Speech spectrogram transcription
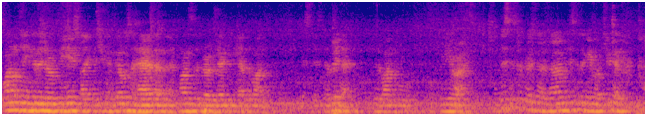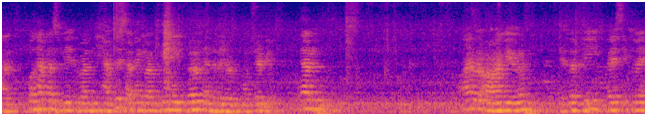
one of the individual behaves like the chicken goes ahead and, funds the project, the other one is, the winner, the one who, who So this is the prisoner's dilemma, this is the game of chicken. What happens when we have this I think but we need both individuals to contribute? Then I will argue is that we basically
